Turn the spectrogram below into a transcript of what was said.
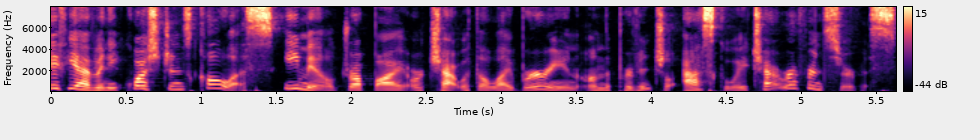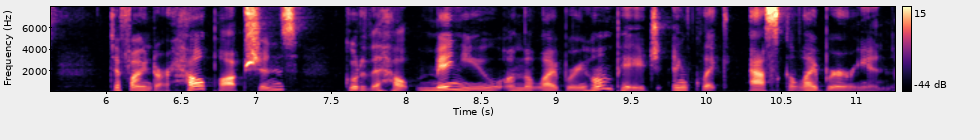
if you have any questions, call us, email, drop by, or chat with a librarian on the Provincial Askaway chat reference service. To find our help options, go to the Help menu on the library homepage and click Ask a Librarian.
